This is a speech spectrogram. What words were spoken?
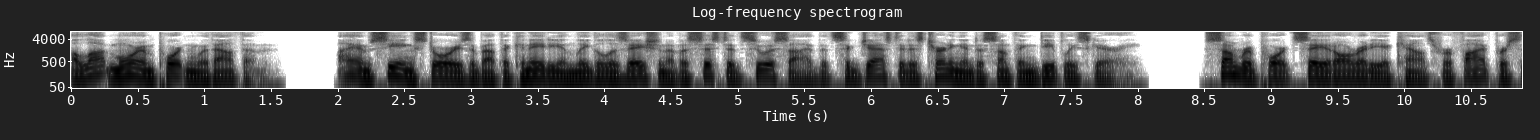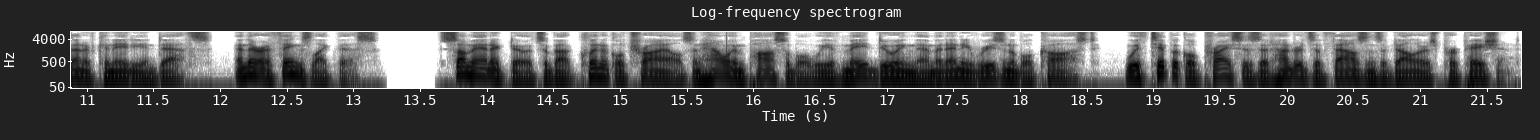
a lot more important without them. I am seeing stories about the Canadian legalization of assisted suicide that suggest it is turning into something deeply scary. Some reports say it already accounts for 5% of Canadian deaths, and there are things like this. Some anecdotes about clinical trials and how impossible we have made doing them at any reasonable cost, with typical prices at hundreds of thousands of dollars per patient.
